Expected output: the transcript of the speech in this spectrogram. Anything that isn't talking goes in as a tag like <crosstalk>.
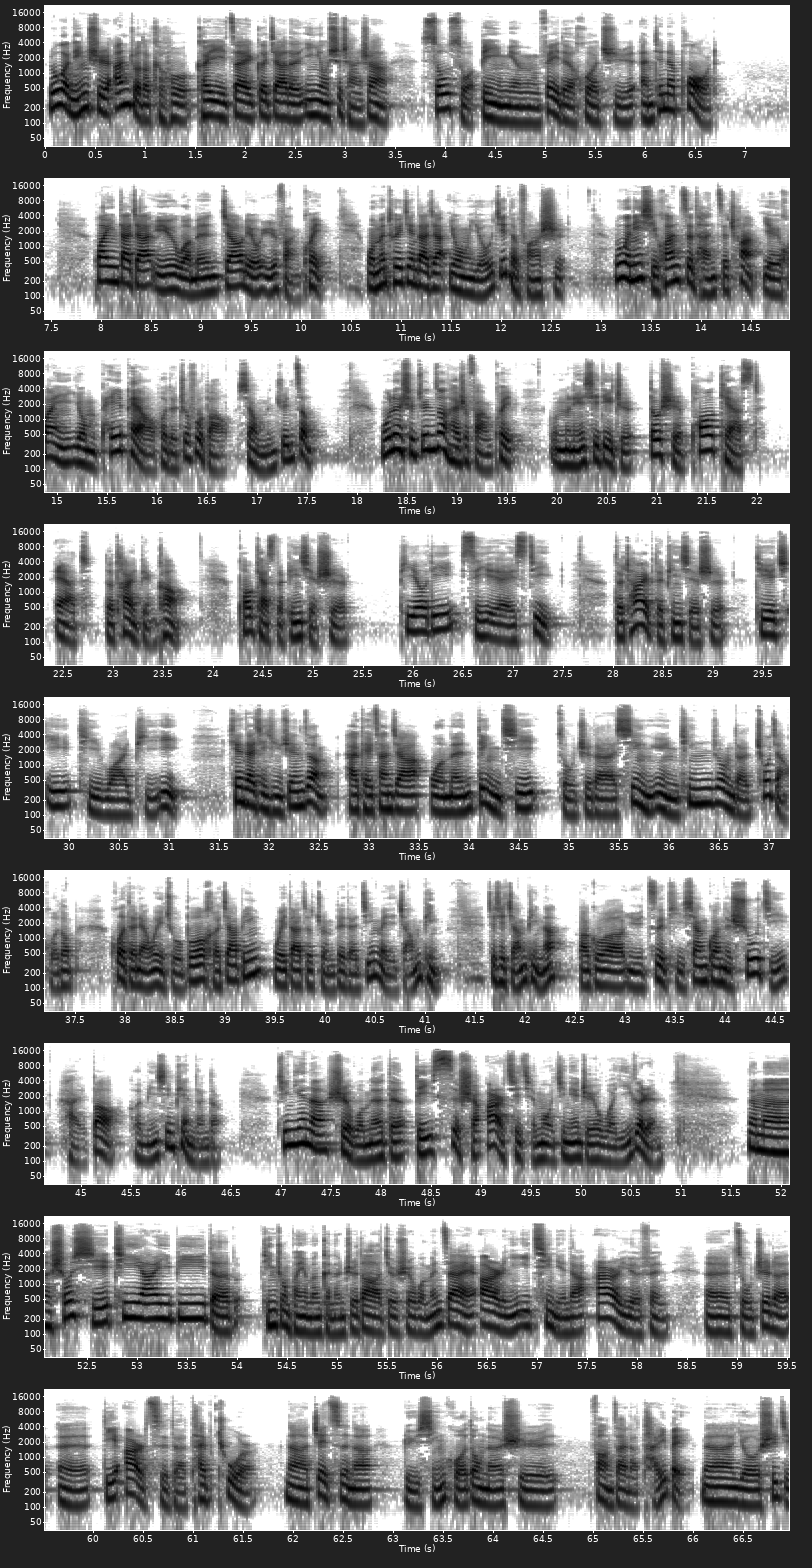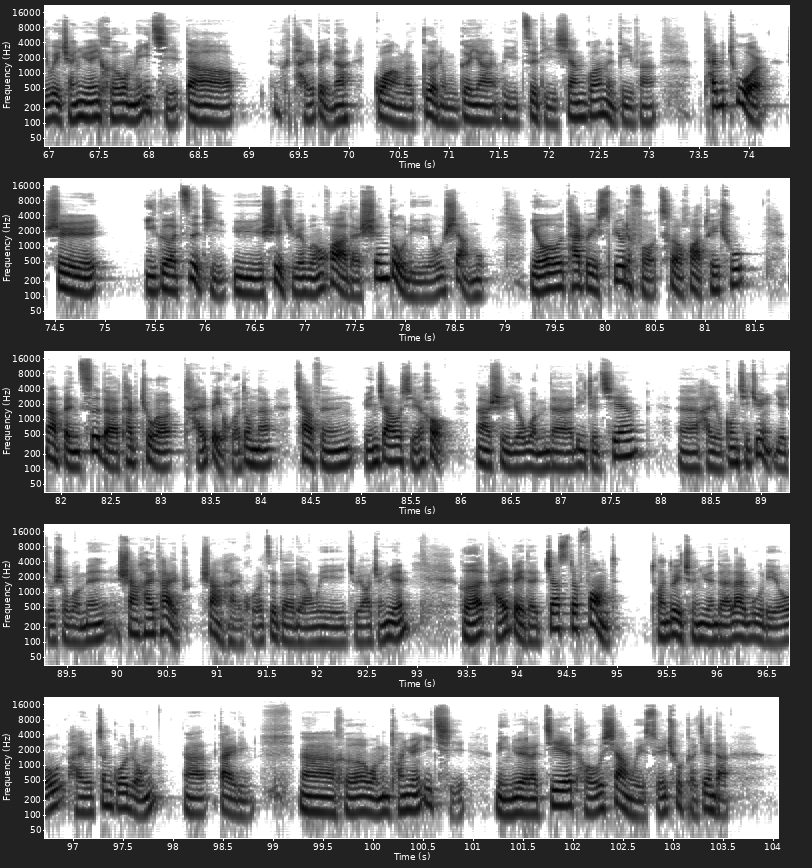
如果您是安卓的客户，可以在各家的应用市场上搜索并免费的获取 AntennaPod。欢迎大家与我们交流与反馈，我们推荐大家用邮件的方式。如果您喜欢自弹自唱，也欢迎用 PayPal 或者支付宝向我们捐赠。无论是捐赠还是反馈，我们联系地址都是 podcast at the type 点 com。podcast 的拼写是 p o d c a s t，the type 的拼写是 t h e t y p e。现在进行捐赠，还可以参加我们定期组织的幸运听众的抽奖活动，获得两位主播和嘉宾为大家准备的精美奖品。这些奖品呢，包括与字体相关的书籍、海报和明信片等等。今天呢，是我们的第四十二期节目，今天只有我一个人。那么，熟悉 TIB 的听众朋友们可能知道，就是我们在二零一七年的二月份。呃，组织了呃第二次的 Type Tour。那这次呢，旅行活动呢是放在了台北。那有十几位成员和我们一起到台北呢，逛了各种各样与字体相关的地方。Type Tour 是一个字体与视觉文化的深度旅游项目，由 Type is Beautiful 策划推出。那本次的 Type Tour 台北活动呢，恰逢元宵节后，那是由我们的李志谦。呃，还有宫崎骏，也就是我们上海 Type 上海活字的两位主要成员，和台北的 Just Font 团队成员的赖物流，还有曾国荣啊带领，那和我们团员一起领略了街头巷尾随处可见的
